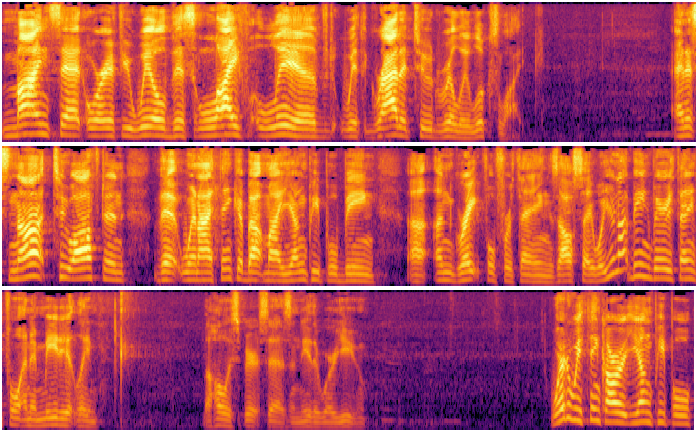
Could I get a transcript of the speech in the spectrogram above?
mindset, or if you will, this life lived with gratitude really looks like. And it's not too often that when I think about my young people being uh, ungrateful for things, I'll say, Well, you're not being very thankful. And immediately the Holy Spirit says, And neither were you. Where do we think our young people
